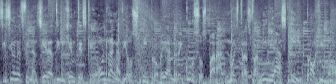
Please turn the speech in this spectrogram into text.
Decisiones financieras diligentes que honran a Dios y provean recursos para nuestras familias y prójimo.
